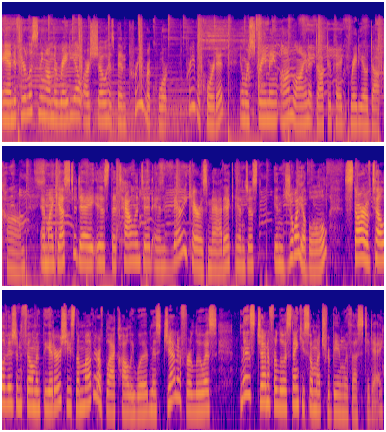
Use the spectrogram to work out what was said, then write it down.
And if you're listening on the radio, our show has been pre-record, pre-recorded, and we're streaming online at drpegradio.com. And my guest today is the talented and very charismatic and just enjoyable star of television, film, and theater. She's the mother of Black Hollywood, Miss Jenifer Lewis. Miss Jenifer Lewis, thank you so much for being with us today.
